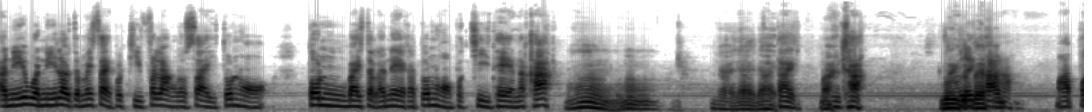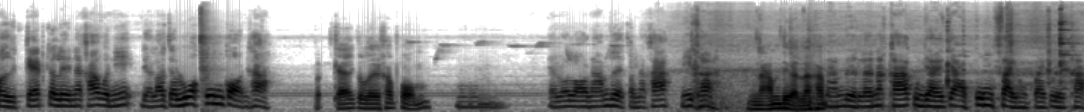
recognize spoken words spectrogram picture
อันนี้วันนี้เราจะไม่ใส่ผักชีฝรั่งเราใส่ต้นหอมต้นใบสะระแหน่กับต้นหอมผักชีแทนนะคะ อืมอืมได้ได้ได้ได้มานี่ค่ะลุยกันเลยครับมาเปิดแก๊สกันเลยนะคะ วันนี้เดี๋ยวเราจะลวกกุ้งก่อนค่ะเปิดแก๊สกันเลยครับ ผมอืมเดี๋ยวเรารอน้ำเดือดก่อนนะคะ นี่ค่ะ น้ำเดือดแล้วครับ น้ำเดือดแล้วนะคะ คุณยายจะเอากุ้งใส่ลงไปเลยค่ะ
